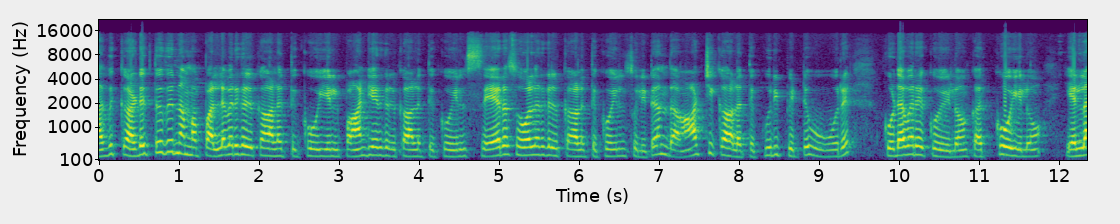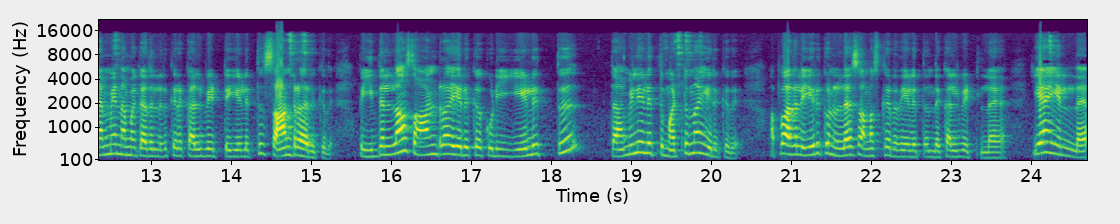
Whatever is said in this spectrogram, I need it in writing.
அதுக்கு அடுத்தது நம்ம பல்லவர்கள் காலத்து கோயில் பாண்டியர்கள் காலத்து கோயில் சேர சோழர்கள் காலத்து கோயில்னு சொல்லிட்டு அந்த ஆட்சி காலத்தை குறிப்பிட்டு ஒவ்வொரு குடவரை கோயிலும் கற்கோயிலும் எல்லாமே நமக்கு அதில் இருக்கிற கல்வெட்டு எழுத்து சான்றாக இருக்குது. இப்போ இதெல்லாம் சான்றாக இருக்கக்கூடிய எழுத்து தமிழ் எழுத்து மட்டும்தான் இருக்குது. அப்போ அதில் இருக்கணும்ல சமஸ்கிருத எழுத்து அந்த கல்வெட்டில்? ஏன் இல்லை?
